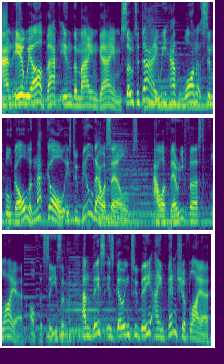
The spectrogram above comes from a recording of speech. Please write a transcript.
And here we are back in the main game. So today we have one simple goal and that goal is to build ourselves our very first flyer of the season. And this is going to be a Venture Flyer,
